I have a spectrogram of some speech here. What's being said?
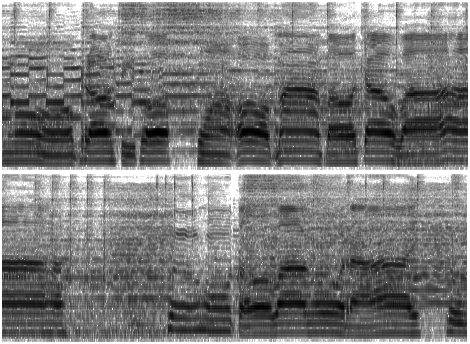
มโง่พร้อมสิพอหัวออกมาบอเจ้าว่าเพิ่งหูโตว่าโง่ร้า ทุ่ม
